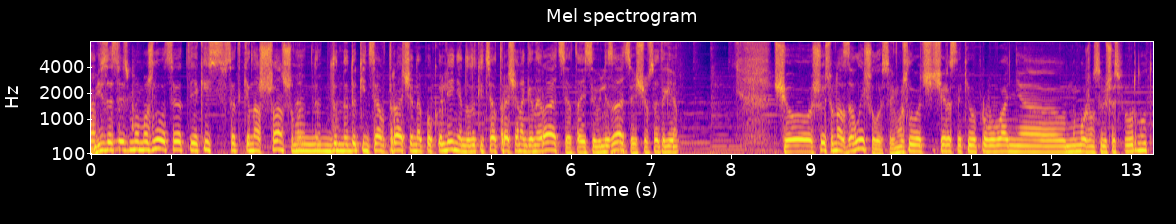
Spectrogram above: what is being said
Мені здається, можливо, це якийсь все-таки наш шанс, що ми не до кінця втрачене покоління, не до кінця втрачена генерація та й цивілізація, що все таки. Що щось у нас залишилося, і можливо через такі випробування ми можемо собі щось повернути.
